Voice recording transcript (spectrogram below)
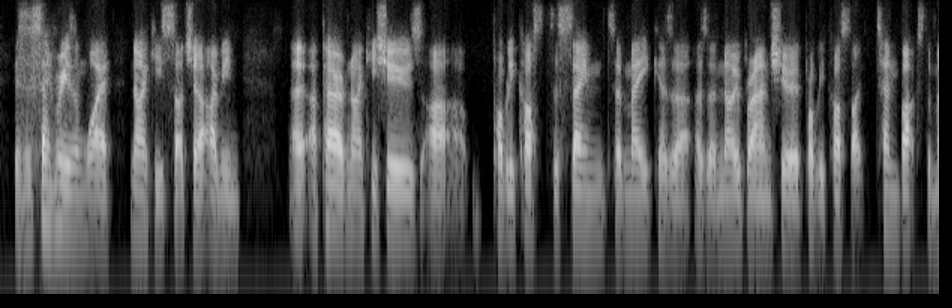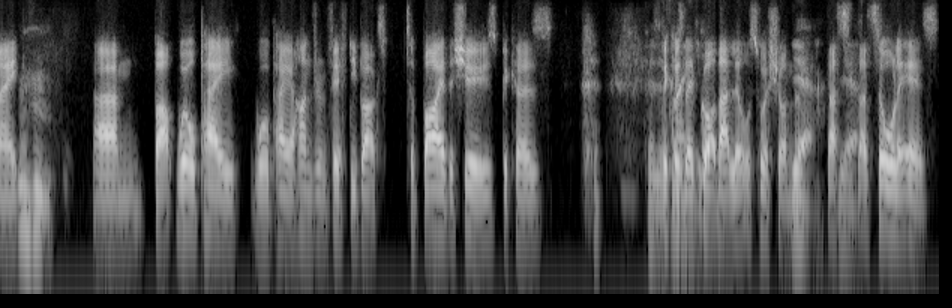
it's the same reason why Nike's such a. I mean, a, a pair of Nike shoes uh, probably costs the same to make as a as a no brand shoe. It probably costs like ten bucks to make, Mhm. um, but we'll pay we'll pay 150 bucks to buy the shoes because because they've got that little swoosh on them. Yeah, that's yeah. that's all it is.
